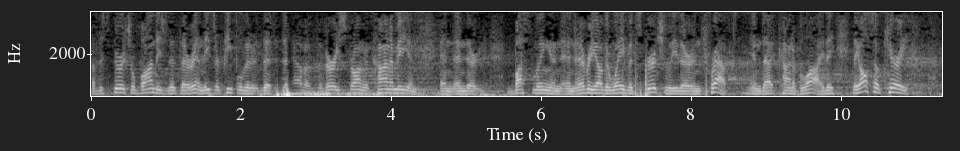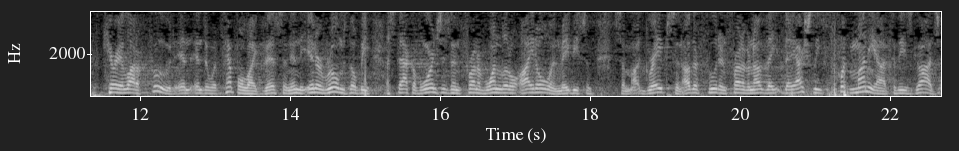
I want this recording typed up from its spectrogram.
of the spiritual bondage that they're in. These are people that, are, that, that have a, a, very strong economy and, and, and they're bustling and, and every other way, but spiritually they're entrapped in that kind of lie. They, they also carry carry a lot of food in, into a temple like this, and in the inner rooms there'll be a stack of oranges in front of one little idol, and maybe some some grapes and other food in front of another. They they actually put money out to these gods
